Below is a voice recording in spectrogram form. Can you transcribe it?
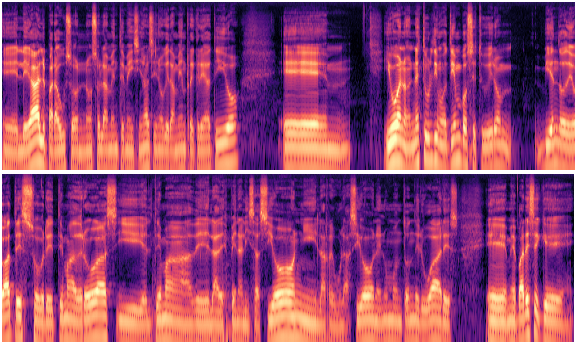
legal para uso no solamente medicinal, sino que también recreativo. Em, y bueno, en este último tiempo se estuvieron viendo debates sobre el tema de drogas y el tema de la despenalización y la regulación en un montón de lugares. Eh, me parece que,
